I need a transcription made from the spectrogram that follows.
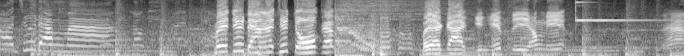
ตอนชื่อดังมาไม่ชื่อดังนะชื่อโจ๊กครับ บรรยากาศกินเคฟซีห้องนี้นะฮะ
